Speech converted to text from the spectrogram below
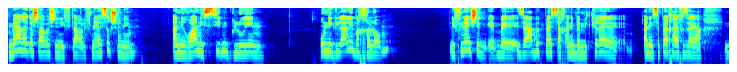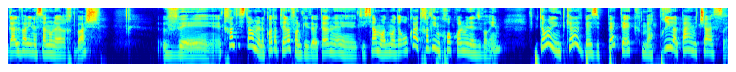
מהרגע שאבא שלי נפטר לפני עשר שנים, אני רואה ניסים גלויים. הוא נגלה לי בחלום, לפני ש... זה היה בפסח, אני במקרה, אני אספר לך איך זה היה. גל ואני נסענו לערך דבש, והתחלתי סתם לנקות את הטלפון, כי זו הייתה אה, טיסה מאוד מאוד ארוכה, התחלתי למחוק כל מיני דברים, ופתאום אני נתקלת באיזה פתק מאפריל 2019,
